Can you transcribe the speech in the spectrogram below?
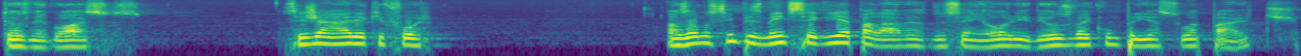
teus negócios, seja a área que for. Nós vamos simplesmente seguir a palavra do Senhor e Deus vai cumprir a sua parte.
